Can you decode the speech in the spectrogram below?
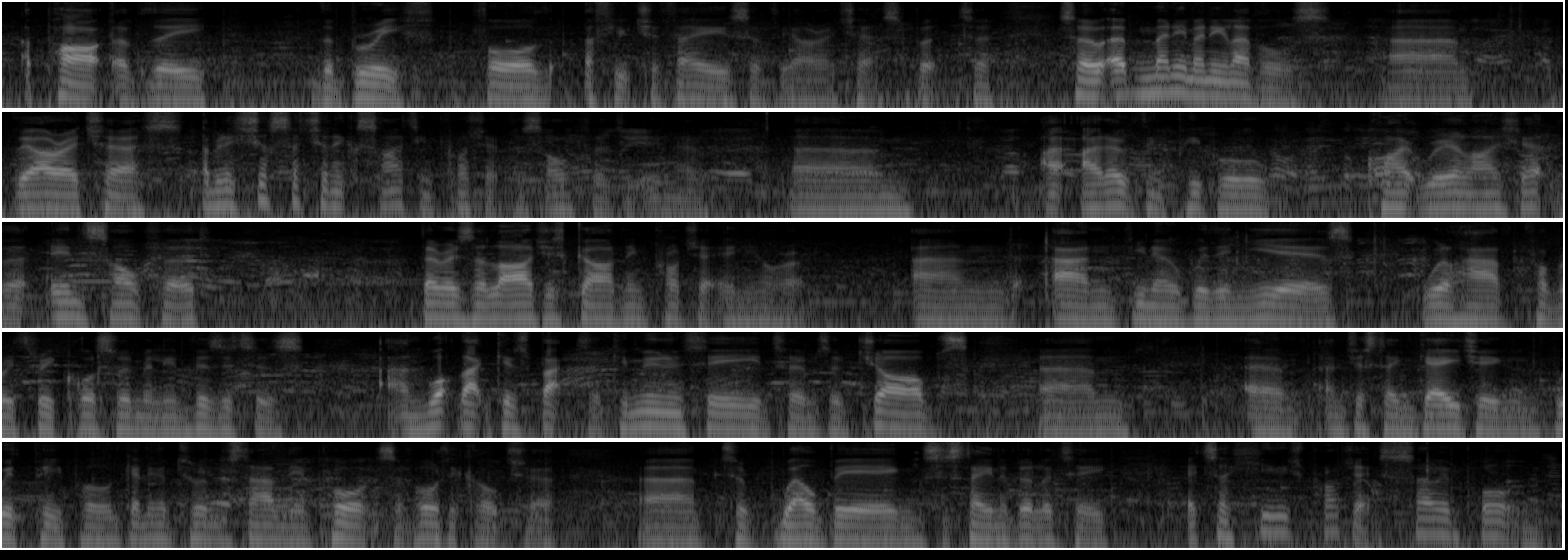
a part of the the brief for a future phase of the RHS. But uh, so at many many levels, um, the RHS. I mean, it's just such an exciting project for Salford. You know. Um, I, I don't think people quite realise yet that in Salford there is the largest gardening project in Europe. and, and you know, within years, we'll have probably three quarters of a million visitors. And what that gives back to the community in terms of jobs, um, um, and just engaging with people, getting them to understand the importance of horticulture uh, to well-being, sustainability. It's a huge project, so important.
